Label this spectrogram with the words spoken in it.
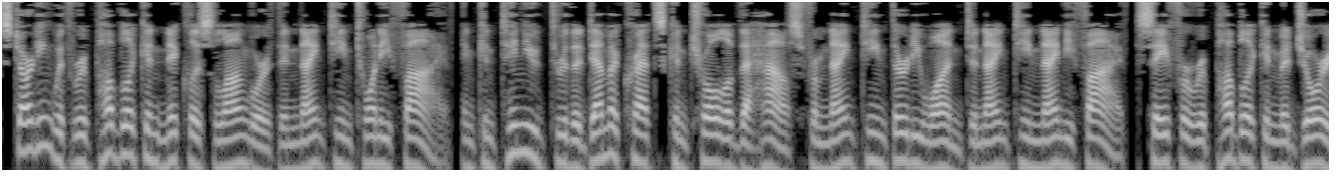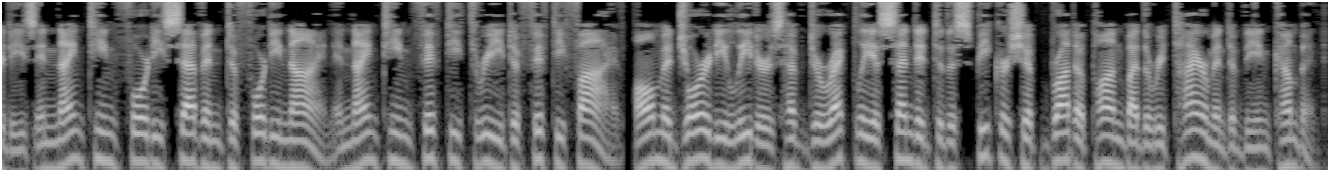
starting with Republican Nicholas Longworth in 1925, and continued through the Democrats' control of the House from 1931 to 1995, save for Republican majorities in 1947 to 49 and 1953 to 55, all majority leaders have directly ascended to the speakership brought upon by the retirement of the incumbent.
